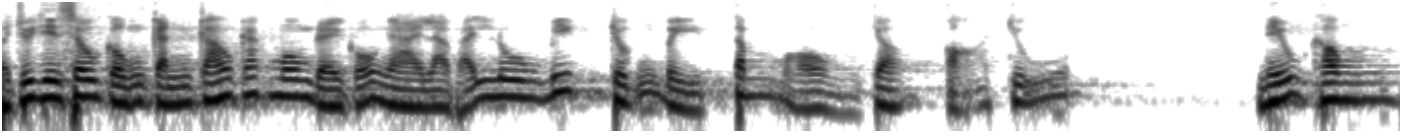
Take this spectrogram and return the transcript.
và Chúa Giêsu cũng cảnh cáo các môn đệ của Ngài là phải luôn biết chuẩn bị tâm hồn cho cỏ Chúa. nếu không,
